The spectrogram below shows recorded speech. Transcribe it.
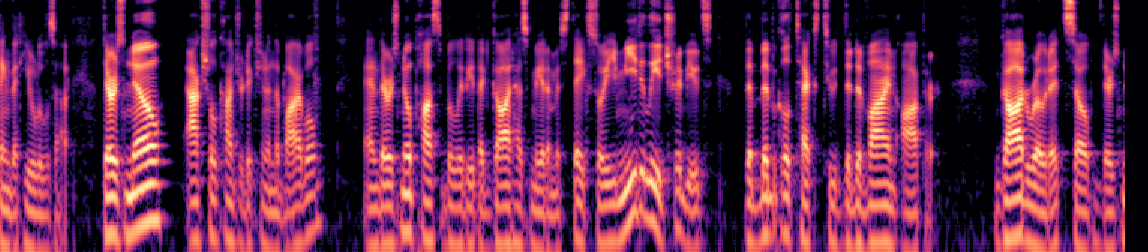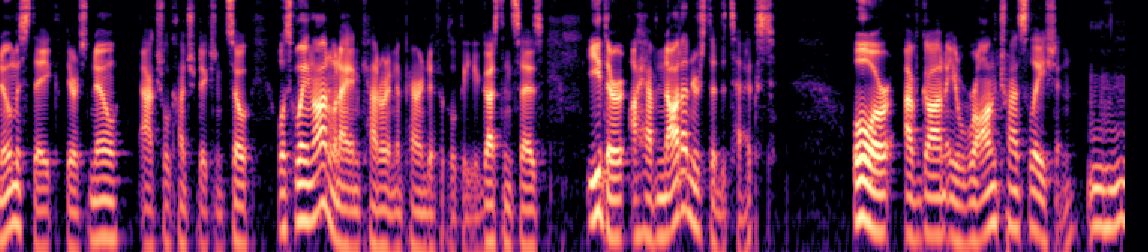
thing that he rules out. There is no actual contradiction in the Bible, and there is no possibility that God has made a mistake. So he immediately attributes the biblical text to the divine author. God wrote it, so there's no mistake, there's no actual contradiction. So, what's going on when I encounter an apparent difficulty? Augustine says either I have not understood the text, or I've gotten a wrong translation, mm-hmm.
